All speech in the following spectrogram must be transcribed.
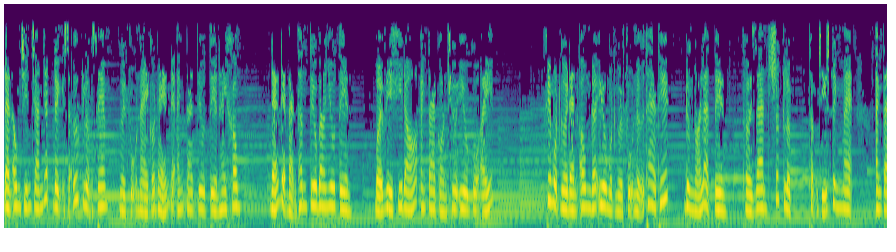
Đàn ông chín chắn nhất định sẽ ước lượng xem người phụ này có đáng để anh ta tiêu tiền hay không, đáng để bản thân tiêu bao nhiêu tiền, bởi vì khi đó anh ta còn chưa yêu cô ấy. Khi một người đàn ông đã yêu một người phụ nữ tha thiết, đừng nói là tiền, thời gian, sức lực, thậm chí sinh mạng, anh ta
